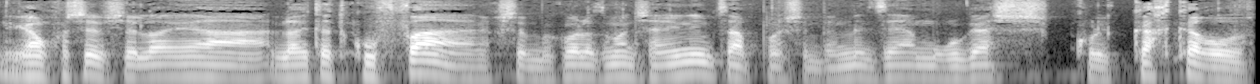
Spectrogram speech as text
אני גם חושב שלא היה, לא הייתה תקופה, אני חושב, בכל הזמן שאני נמצא פה, שבאמת זה היה מורגש כל כך קרוב.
